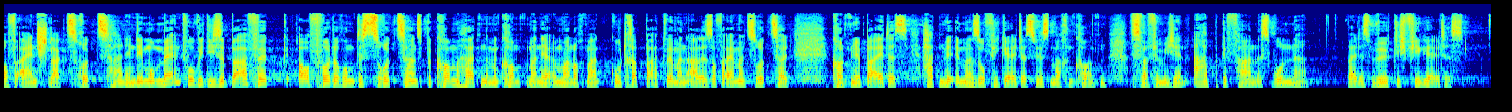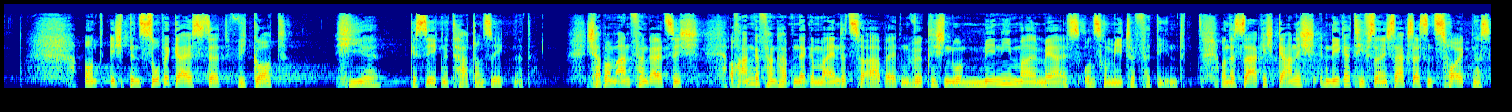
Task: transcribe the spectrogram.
auf einen Schlag zurückzahlen. In dem Moment, wo wir diese BAföG-Aufforderung des Zurückzahlens bekommen hatten, dann bekommt man ja immer noch mal gut Rabatt, wenn man alles auf einmal zurückzahlt, konnten wir beides, hatten wir immer so viel Geld, dass wir es machen konnten. Das war für mich ein abgefahrenes Wunder, weil das wirklich viel Geld ist. Und ich bin so begeistert, wie Gott hier gesegnet hat und segnet. Ich habe am Anfang, als ich auch angefangen habe, in der Gemeinde zu arbeiten, wirklich nur minimal mehr als unsere Miete verdient. Und das sage ich gar nicht negativ, sondern ich sage es als ein Zeugnis.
